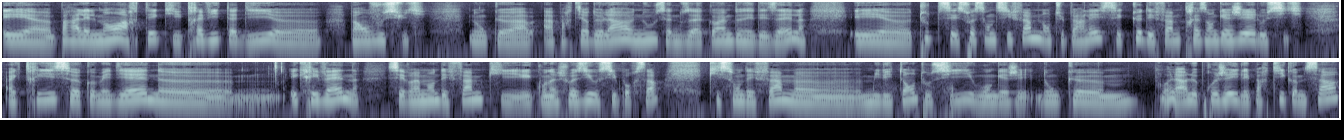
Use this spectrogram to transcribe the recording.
Et parallèlement, Arte qui très vite a dit bah, on vous suit. Donc à, partir de là, nous, ça nous a quand même donné des ailes. Et toutes ces 66 femmes dont tu parlais, c'est que des femmes très engagées elles aussi. Actrices, comédiennes, écrivaines, c'est vraiment des femmes qui et qu'on a choisi aussi pour ça, qui sont des femmes euh, militantes aussi ou engagées. Donc euh, voilà, le projet il est parti comme ça,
